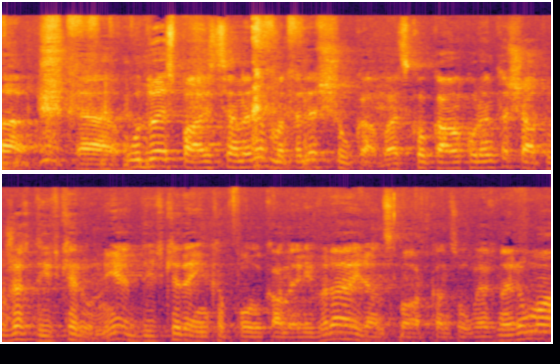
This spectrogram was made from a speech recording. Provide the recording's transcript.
Հա, ու դու այս պոզիցիաներով մտել ես շուկա, բայց քո կոնկուրենտը շատ ուժեղ դիրքեր ունի, այդ դիրքերը ինքը պոլկաների վրա, իրանց մարդկանց ուղեղներում է,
